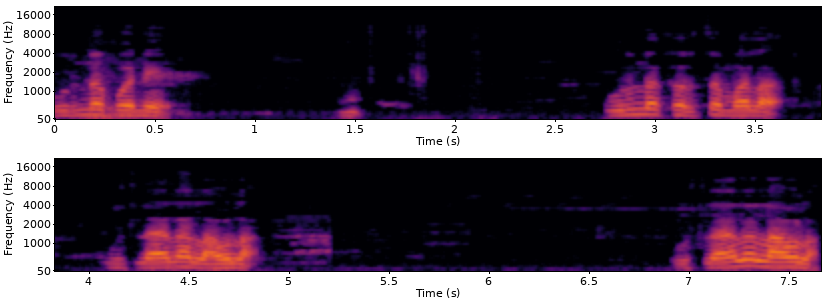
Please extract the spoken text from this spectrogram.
पूर्णपणे पूर्ण खर्च मला उचलायला लावला. उचलायला लावला.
